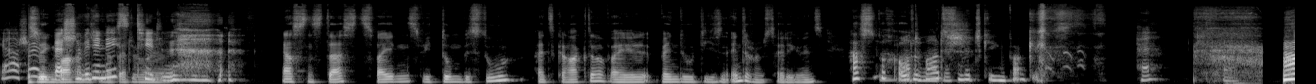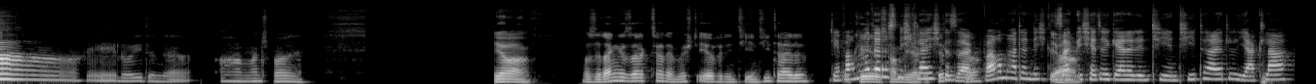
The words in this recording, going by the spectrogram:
Ja, schön, Deswegen bashen wir den nächsten Titel. 1. das, 2. wie dumm bist du als Charakter, weil wenn du diesen Interimstitle gewinnst, hast du doch automatisch 'n automatisch. Match gegen Punk. Hä? Oh. Ach, ey, Leute, ne? Ah, manchmal. Ja, was er dann gesagt hat, er möchte eher für den TNT-Title. Ja, warum Okay, hat er das das nicht ja gleich getippt, gesagt? ne? Warum hat er nicht gesagt: Ja. „Ich hätte gerne den TNT-Title?“ Ja klar,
